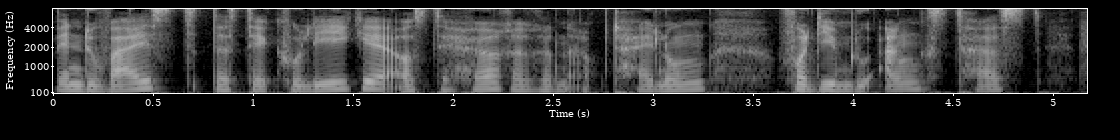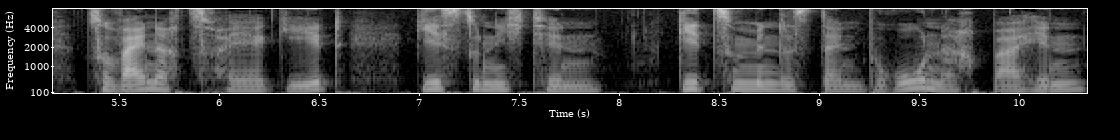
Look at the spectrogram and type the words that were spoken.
Wenn du weißt, dass der Kollege aus der höheren Abteilung, vor dem du Angst hast, zur Weihnachtsfeier geht, gehst du nicht hin. Geht zumindest dein Büronachbar hin,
